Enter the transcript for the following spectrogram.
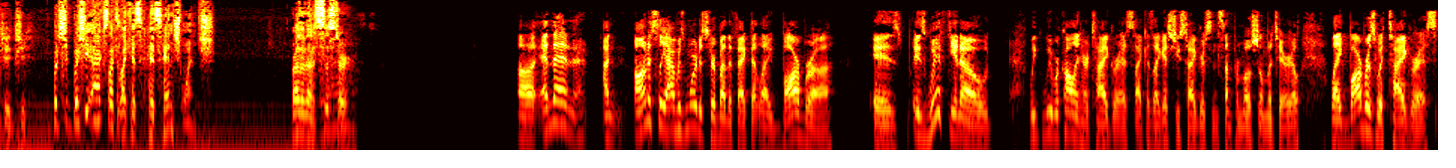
She- she- But she but she acts like like his his hench wench rather than a sister. Uh, and then, I, honestly, I was more disturbed by the fact that like Barbara is is with you know we we were calling her Tigress because I guess she's Tigress in some promotional material. Like Barbara's with Tigress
